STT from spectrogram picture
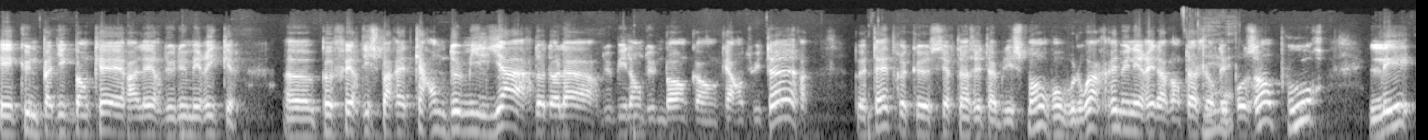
et qu'une panique bancaire à l'ère du numérique euh, peut faire disparaître 42 milliards de dollars du bilan d'une banque en 48 heures, peut-être que certains établissements vont vouloir rémunérer davantage leurs déposants pour les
